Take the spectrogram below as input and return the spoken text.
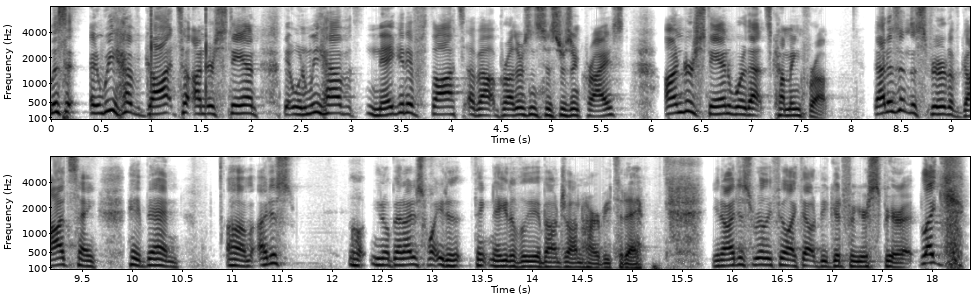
Listen, and we have got to understand that when we have negative thoughts about brothers and sisters in Christ, understand where that's coming from. That isn't the Spirit of God saying, hey, Ben, um, I just you know, Ben, I just want you to think negatively about John Harvey today. You know, I just really feel like that would be good for your spirit. Like,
